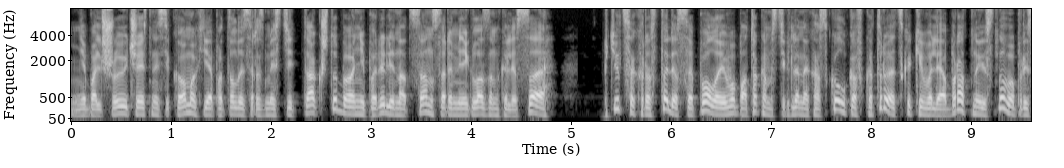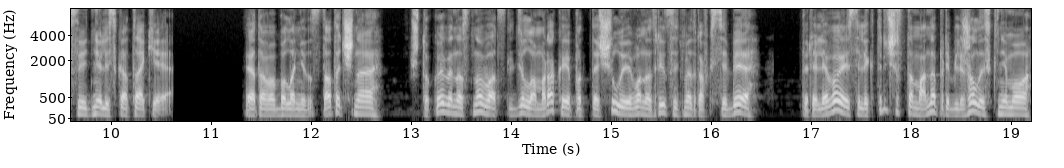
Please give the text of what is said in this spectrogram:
Небольшую часть насекомых я пыталась разместить так, чтобы они парили над сенсорами и глазом колеса. Птица хрустали сыпала его потоком стеклянных осколков, которые отскакивали обратно и снова присоединились к атаке. Этого было недостаточно. Штуковина снова отследила мрака и подтащила его на 30 метров к себе. Переливаясь электричеством, она приближалась к нему,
